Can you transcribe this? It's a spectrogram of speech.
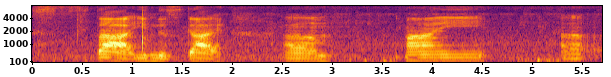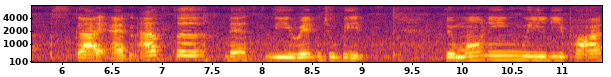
star in the sky. Um, my uh, sky and after that we went to bed the morning we depart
